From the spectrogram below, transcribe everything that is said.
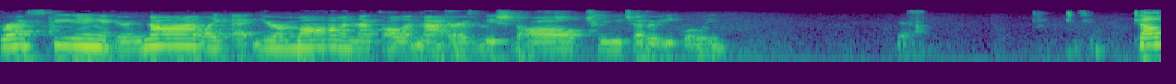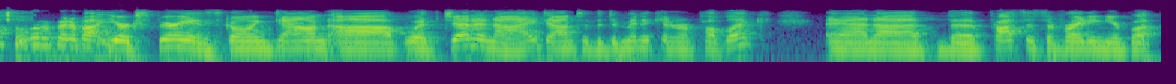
breastfeeding, if you're not, like you're a mom, and that's all that matters. We should all treat each other equally. Tell us a little bit about your experience going down uh, with Jen and I down to the Dominican Republic and uh, the process of writing your book.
